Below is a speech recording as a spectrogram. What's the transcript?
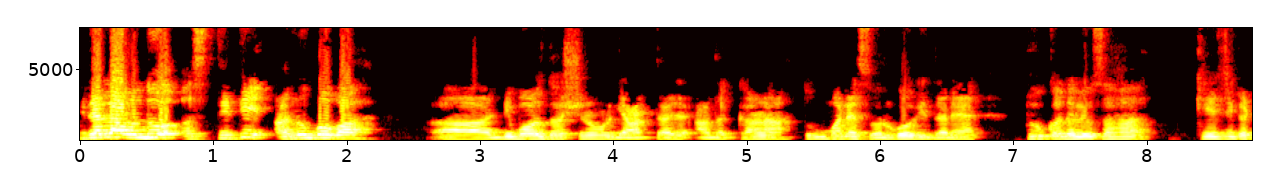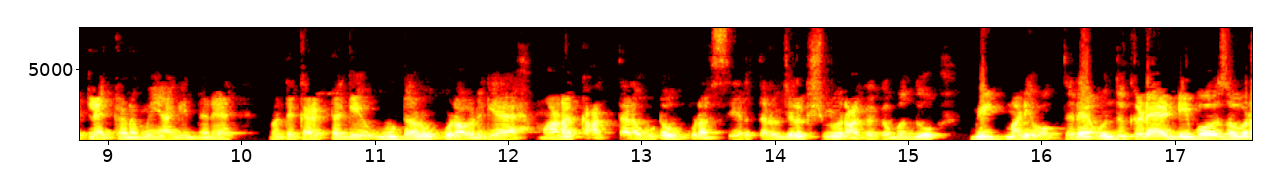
ಇದೆಲ್ಲ ಒಂದು ಸ್ಥಿತಿ ಅನುಭವ ಡಿವೋರ್ಸ್ ದರ್ಶನ್ ಅವ್ರಿಗೆ ಆಗ್ತಾ ಇದೆ. ಆದ ಕಾರಣ ತುಂಬಾನೇ ಸ್ವರ್ಗೋಗಿದ್ದಾರೆ. ತೂಕದಲ್ಲಿಯೂ ಸಹ ಕೆಜಿ ಗಟ್ಟಲೆ ಕಡಿಮೆ ಆಗಿದ್ದಾರೆ ಮತ್ತೆ ಕರೆಕ್ಟ್ ಆಗಿ ಊಟನೂ ಕೂಡ ಅವರಿಗೆ ಮಾಡಕ್ ಆಗ್ತಾ ಇಲ್ಲ ಊಟವೂ ಕೂಡ ಸೇರ್ತಾರೆ ವಿಜಯಲಕ್ಷ್ಮಿ ಅವರು ಆಗಾಗ ಬಂದು ಮೀಟ್ ಮಾಡಿ ಹೋಗ್ತಾರೆ. ಒಂದು ಕಡೆ ಡಿಬೋಸ್ ಅವರ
